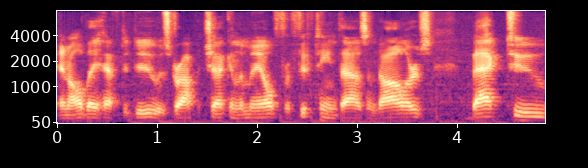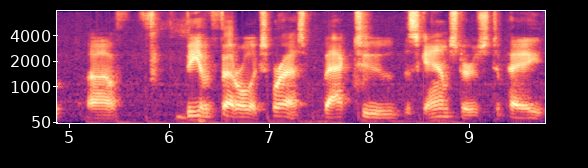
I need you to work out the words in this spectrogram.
and all they have to do is drop a check in the mail for $15,000 back to uh, via Federal Express back to the scamsters to pay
